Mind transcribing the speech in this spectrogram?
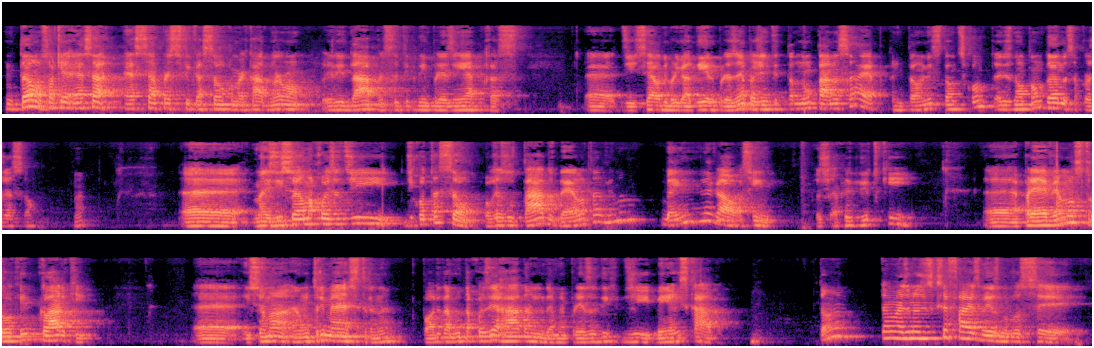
então, só que essa, essa precificação que o mercado normal ele dá para esse tipo de empresa em épocas é, de céu de brigadeiro, por exemplo, a gente tá, não está nessa época. Então eles estão eles não estão dando essa projeção. Né? É, mas isso é uma coisa de, de cotação. O resultado dela está vindo bem legal. Assim, eu acredito que é, a prévia mostrou que, claro que é, isso é, uma, é um trimestre, né? Pode dar muita coisa errada ainda. É uma empresa de, de bem arriscada. Então, é mais ou menos isso que você faz mesmo. Você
